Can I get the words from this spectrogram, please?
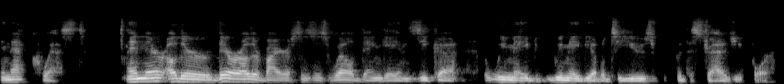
in that quest. And there are other there are other viruses as well, dengue and Zika, we may we may be able to use with the strategy for.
